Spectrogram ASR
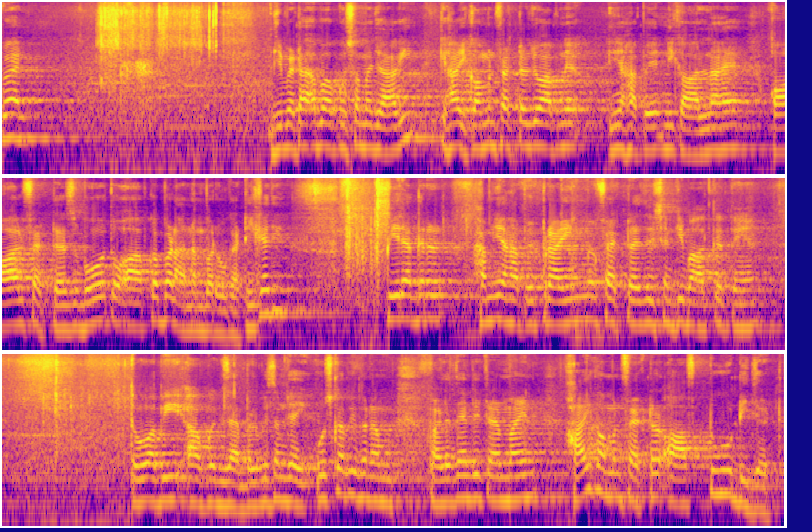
twelve जी बेटा, अब आपको समझ आ गई कि हाई कॉमन फैक्टर जो आपने यहाँ पे निकालना है ऑल फैक्टर्स वो तो आपका बड़ा नंबर होगा, ठीक है जी? फिर अगर हम यहाँ पे प्राइम फैक्टराइजेशन की बात करते हैं तो वो अभी आपको एग्ज़ाम्पल भी समझाई उसका भी फिर हम पढ़ लेते हैं determine high common factor of two digit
